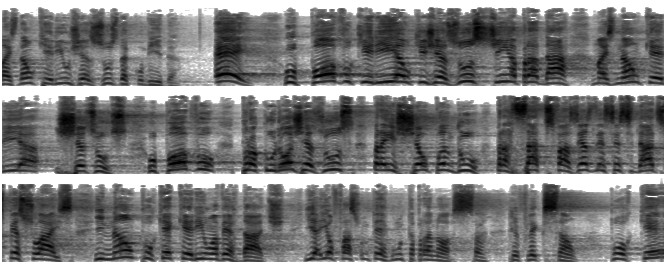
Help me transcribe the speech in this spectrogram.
mas não queria o Jesus da comida. Ei, o povo queria o que Jesus tinha para dar, mas não queria Jesus. O povo procurou Jesus para encher o pandu, para satisfazer as necessidades pessoais, e não porque queriam a verdade. E aí eu faço uma pergunta para nossa reflexão: por que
